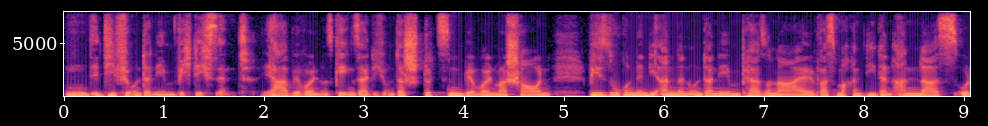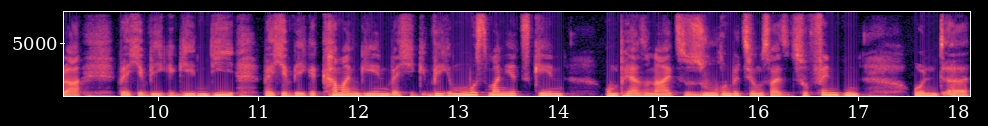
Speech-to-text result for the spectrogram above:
die für Unternehmen wichtig sind. Ja, wir wollen uns gegenseitig unterstützen. Wir wollen mal schauen, wie suchen denn die anderen Unternehmen Personal? Was machen die denn anders? Oder welche Wege gehen die? Welche Wege kann man gehen? Welche Wege muss man jetzt gehen? Um Personal zu suchen beziehungsweise zu finden. Und äh,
